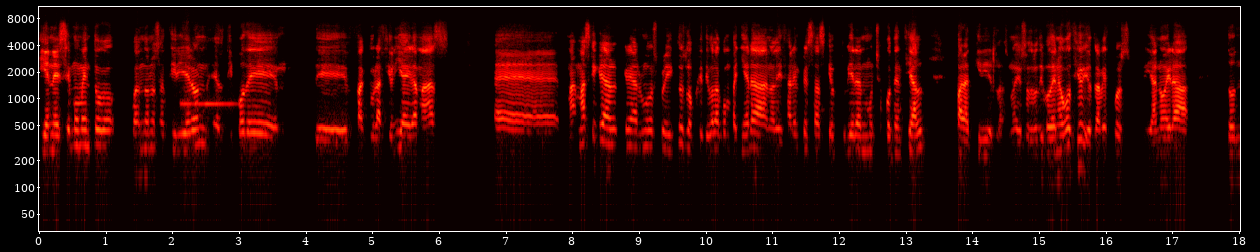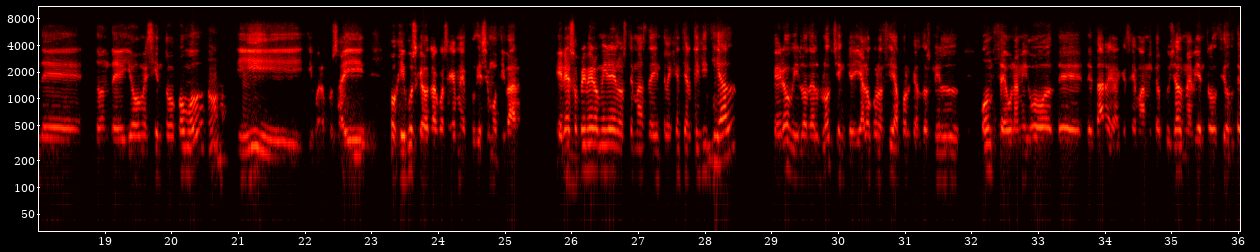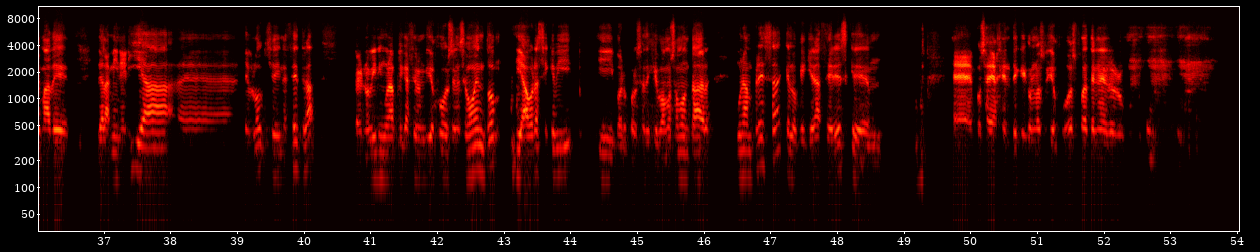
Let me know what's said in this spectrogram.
y en ese momento cuando nos adquirieron el tipo de, de facturación ya era más, eh, más que crear, crear nuevos proyectos, el objetivo de la compañía era analizar empresas que tuvieran mucho potencial para adquirirlas. ¿no? Y es otro tipo de negocio y otra vez pues ya no era donde, donde yo me siento cómodo ¿no? y, y, bueno, pues ahí cogí y busqué otra cosa que me pudiese motivar. En eso primero miré los temas de inteligencia artificial, pero vi lo del blockchain, que ya lo conocía porque en 2011 un amigo de, de Tárrega, que se llama Miquel Pujol, me había introducido el tema de, de la minería, eh, de blockchain, etcétera pero no vi ninguna aplicación en videojuegos en ese momento y ahora sí que vi y bueno, por eso dije, vamos a montar una empresa que lo que quiere hacer es que eh, pues haya gente que con los videojuegos pueda tener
